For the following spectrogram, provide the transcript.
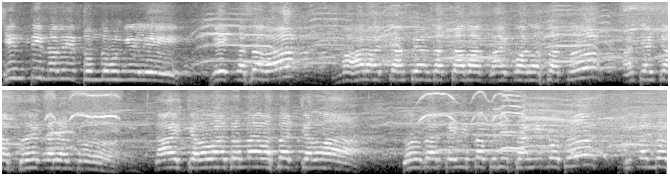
जिंती नगरी दुमदुमून गेले हे कसं महाराज चॅम्पियन दत्ताबा गायकवाड असतात आणि त्यांच्या सहकार्यांचं काय चलवा चाललाय असतात चलवा. दोन हजार तेवीस ला तुम्ही सांगितलं होतं सिकंदर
